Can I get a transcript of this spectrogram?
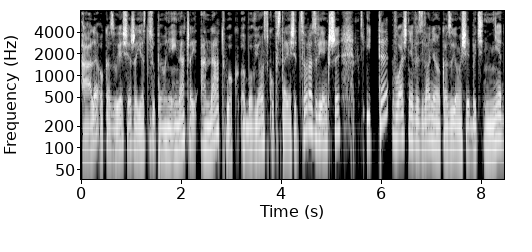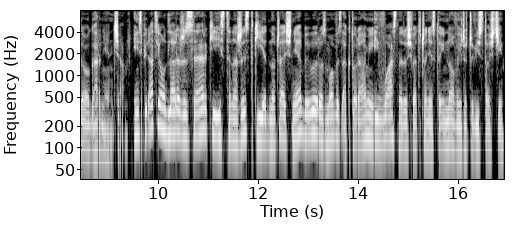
ale okazuje się, że jest zupełnie inaczej, a natłok obowiązków staje się coraz większy i te właśnie wyzwania okazują się być nie do ogarnięcia. Inspiracją dla reżyserki i scenarzystki jednocześnie były rozmowy z aktorami i własne doświadczenie z tej nowej rzeczywistości.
